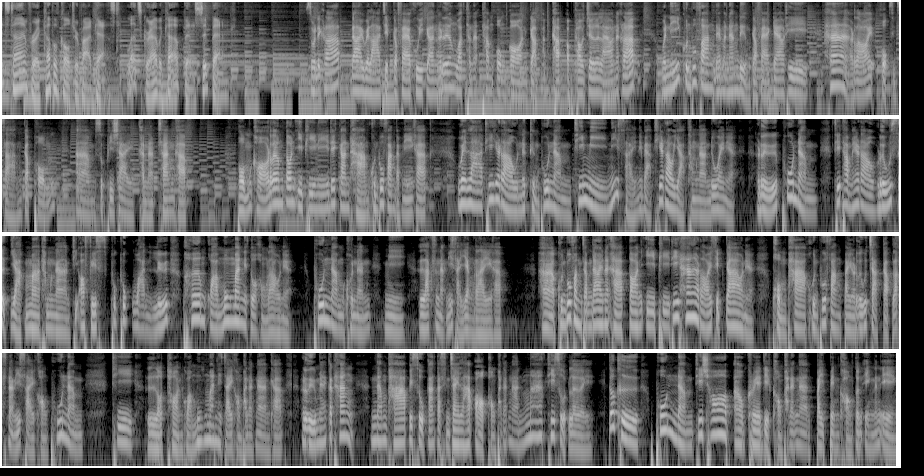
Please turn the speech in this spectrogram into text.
It's time for a cup of culture podcast. Let's grab a cup and sit back. สวัสดีครับ ได้เวลาจิบกาแฟคุยกันเรื่องวัฒนธรรมองค์กรกับ A Cup of Culture แล้วนะครับ วันนี้คุณผู้ฟังได้มานั่งดื่มกาแฟแก้วที่ 563 กับผม อาร์มสุขพิชัย คณะช่างครับ ผมขอเริ่มต้น EP นี้ด้วยการถามคุณผู้ฟังแบบนี้ครับ เวลาที่เรานึกถึงผู้นำที่มีนิสัยในแบบที่เราอยากทำงานด้วยเนี่ยหรือผู้นำที่ทำให้เรารู้สึกอยากมาทำงานที่ออฟฟิศทุกๆวัน หรือเพิ่มความมุ่งมั่นในตัวของเราเนี่ยผู้นำคนนั้นมีลักษณะนิสัยอย่างไรครับหากคุณผู้ฟังจำได้นะครับ ตอน EP ที่ 519 เนี่ยผมพาคุณผู้ฟังไปรู้จักกับลักษณะนิสัยของผู้นำ ที่ลดทอนความมุ่งมั่นในใจของพนักงานครับ หรือแม้กระทั่งนำพาไปสู่การตัดสินใจลาออกของพนักงานมากที่สุดเลย ก็คือผู้นำที่ชอบเอาเครดิตของพนักงานไปเป็นของตนเองนั่นเอง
